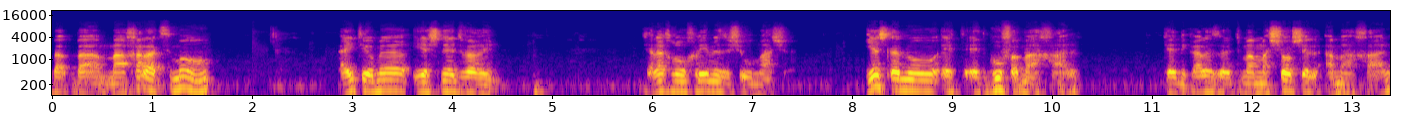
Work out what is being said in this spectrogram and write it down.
במאכל עצמו, הייתי אומר, יש שני דברים. כשאנחנו אוכלים איזשהו משהו. יש לנו את, את גוף המאכל, כן, נקרא לזה את ממשו של המאכל,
